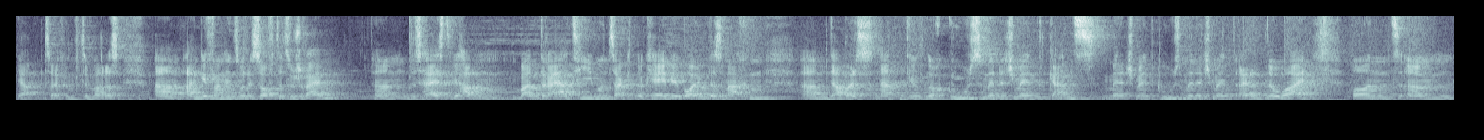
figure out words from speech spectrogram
ja, 2015 war das, ähm, angefangen, so eine Software zu schreiben das heißt, wir haben, waren ein Dreier-Team und sagten, okay, wir wollen das machen. Ähm, damals nannten wir uns noch Goose Management, Ganz Management, Goose Management, I don't know why. Und ähm,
